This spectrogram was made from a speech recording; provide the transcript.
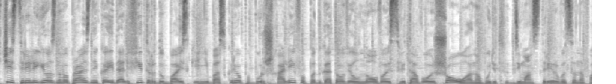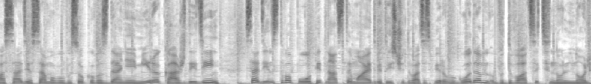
В честь религиозного праздника Идаль-Фитр дубайский небоскреб Бурдж-Халифа подготовил новое световое шоу. Оно будет демонстрироваться на фасаде самого высокого здания мира каждый день с 11 по 15 мая 2021 года в 20.00.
